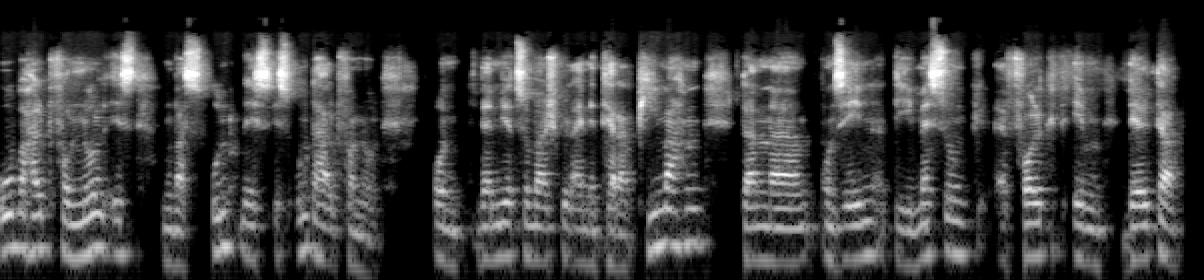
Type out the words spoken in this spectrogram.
oberhalb von Null ist und was unten ist, ist unterhalb von Null. Und wenn wir zum Beispiel eine Therapie machen, dann äh, und sehen, die Messung erfolgt im Delta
